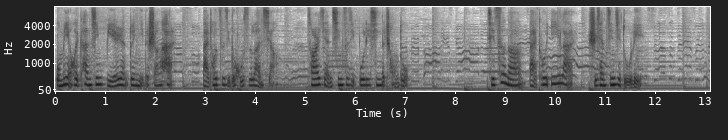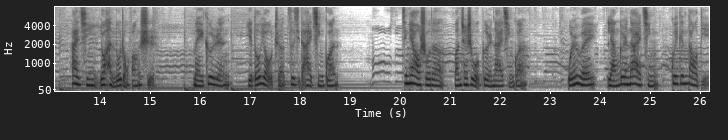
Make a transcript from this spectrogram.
我们也会看清别人对你的伤害，摆脱自己的胡思乱想，从而减轻自己玻璃心的程度。其次呢，摆脱依赖，实现经济独立。爱情有很多种方式，每个人也都有着自己的爱情观。今天要说的完全是我个人的爱情观。我认为两个人的爱情归根到底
